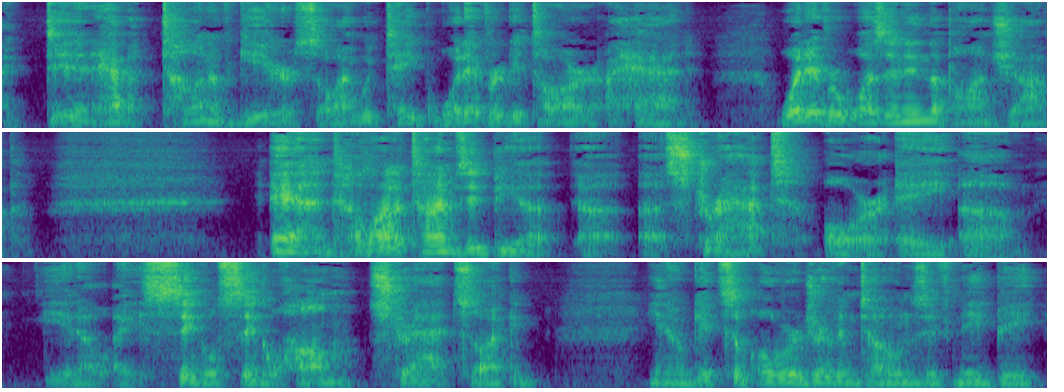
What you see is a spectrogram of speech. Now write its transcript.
I didn't have a ton of gear, so I would take whatever guitar I had whatever wasn't in the pawn shop. And a lot of times it'd be a, a, a strat or a, um, you know, a single, single hum strat so I could, you know, get some overdriven tones if need be.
